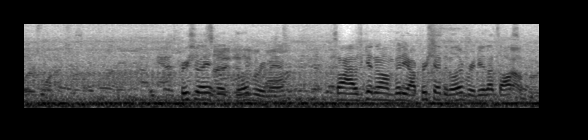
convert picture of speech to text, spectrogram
There's one extra. Appreciate the delivery, man. Sorry, I was getting it on video. I appreciate the delivery, dude. That's awesome. Oh.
